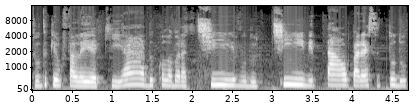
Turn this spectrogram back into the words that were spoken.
tudo que eu falei aqui, ah, do colaborativo, do time e tal, parece tudo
